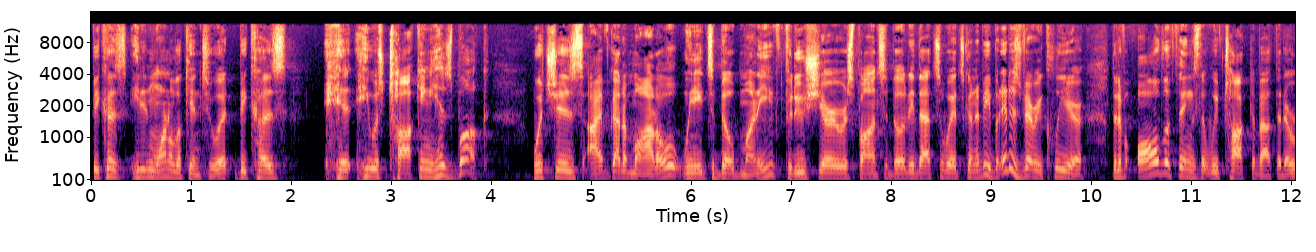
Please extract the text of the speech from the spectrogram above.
because he didn't want to look into it because he, he was talking his book, which is I've got a model. We need to build money, fiduciary responsibility. That's the way it's going to be. But it is very clear that of all the things that we've talked about that are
